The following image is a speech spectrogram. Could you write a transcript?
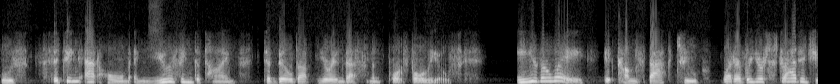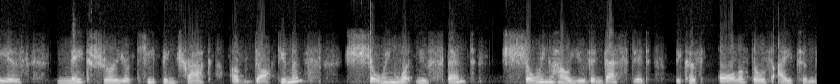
who's sitting at home and using the time to build up your investment portfolios. Either way, it comes back to whatever your strategy is, make sure you're keeping track of documents showing what you've spent, showing how you've invested, because all of those items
